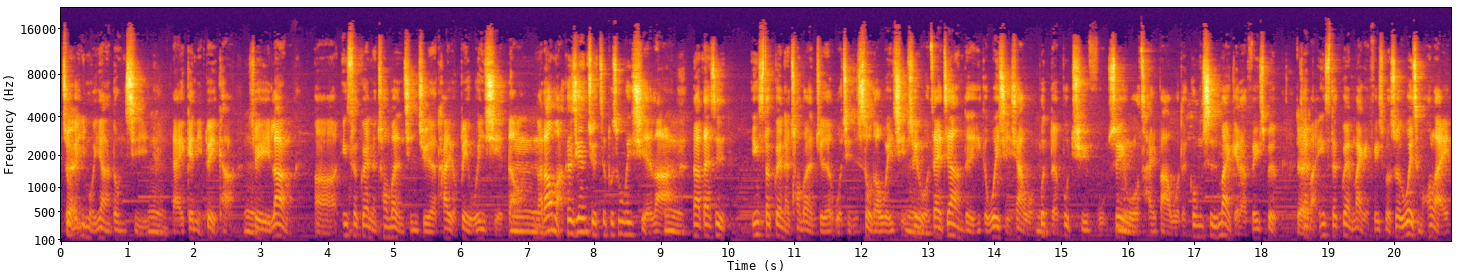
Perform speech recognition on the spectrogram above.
做个一模一样的东西，嗯。来跟你对抗，嗯。所以让呃 Instagram 的创办人其实觉得他有被威胁到，嗯。那然后马克先生觉得这不是威胁啦，嗯。那但是 Instagram 的创办人觉得我其实受到威胁，嗯。所以我在这样的一个威胁下，我不得不屈服，所以我才把我的公司卖给了 Facebook，对。才把 Instagram 卖给 Facebook，所以为什么后来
